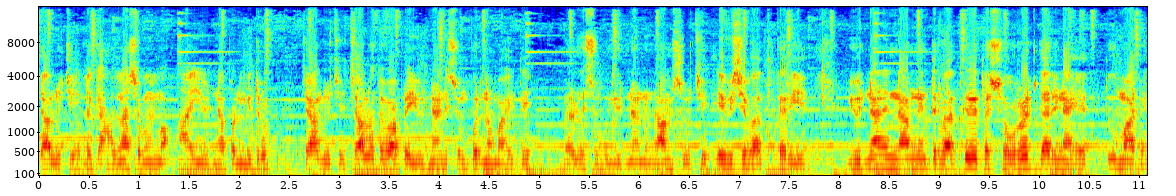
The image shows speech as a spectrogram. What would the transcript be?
ચાલુ છે. એટલે કે હાલના સમયમાં આ યોજના પણ મિત્રો ચાલુ છે. ચાલો તો આપણે યોજનાની સંપૂર્ણ માહિતી મેળવીશું. યોજનાનું નામ શું છે એ વિશે વાત કરીએ. યોજનાની નામની અંદર વાત કરીએ તો સ્વરોજગારીના હેતુ માટે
